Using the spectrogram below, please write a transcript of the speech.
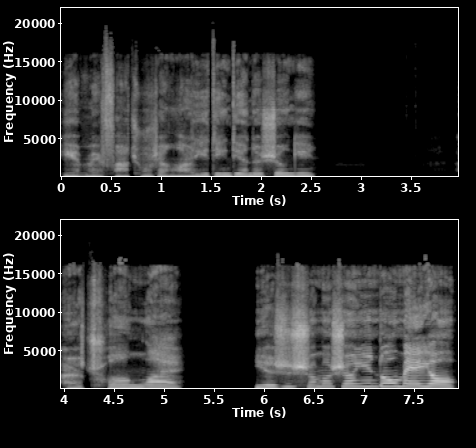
也没发出任何一丁点的声音。而窗外也是什么声音都没有，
